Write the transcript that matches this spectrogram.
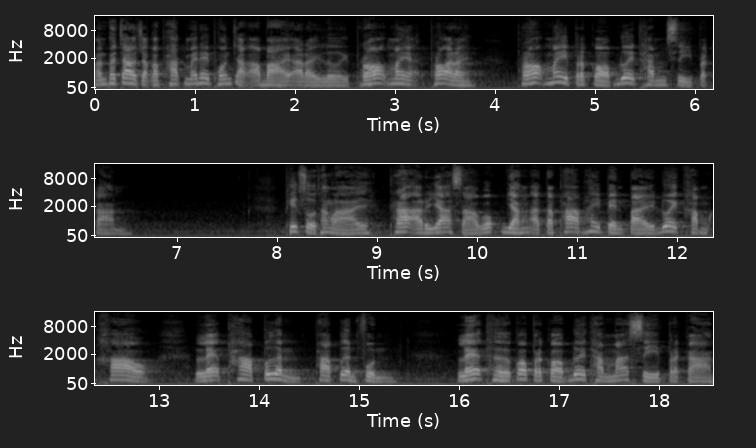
มันพระเจ้าจากักรพรรดิไม่ได้พ้นจากอบายอะไรเลย เพราะไม่เพราะอะไร เพราะไม่ประกอบด้วยธรรมสี่ประการ ภิกษุทั้งหลาย พระอริยสาวกยังอัตภาพให้เป็นไปด้วยคำข้าว และผ้าเปื้อนผ้าเปื้อนฝุ่น และเธอก็ประกอบด้วยธรรมะสี่ประการ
